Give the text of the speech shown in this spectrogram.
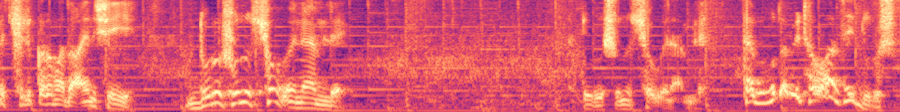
ve çocuklarıma da aynı şeyi. Duruşunuz çok önemli. Duruşunuz çok önemli. Tabii bu da mütevazi duruş.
